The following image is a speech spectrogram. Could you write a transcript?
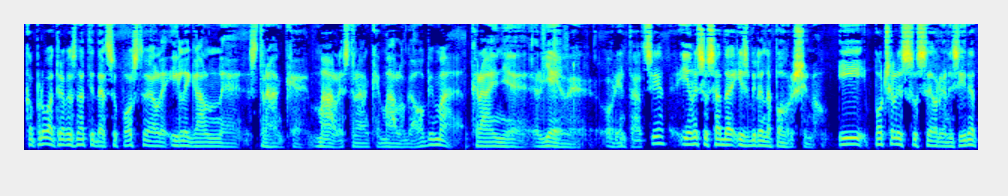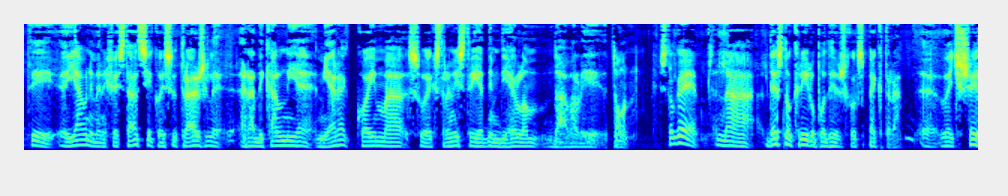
Kao prvo treba znati da su postojale ilegalne stranke, male stranke maloga obima, krajnje lijeve orijentacije i one su sada izbile na površinu. I počeli su se organizirati javne manifestacije koje su tražile radikalnije mjere kojima su ekstremisti jednim dijelom davali ton. Stoga je na desnom krilu političkog spektra e, već 6.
